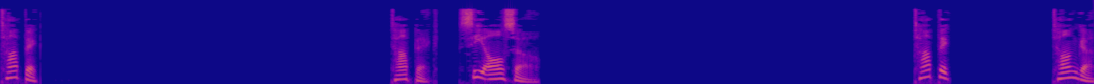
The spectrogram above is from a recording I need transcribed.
Topic. Topic. See also. Topic. Tonga.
